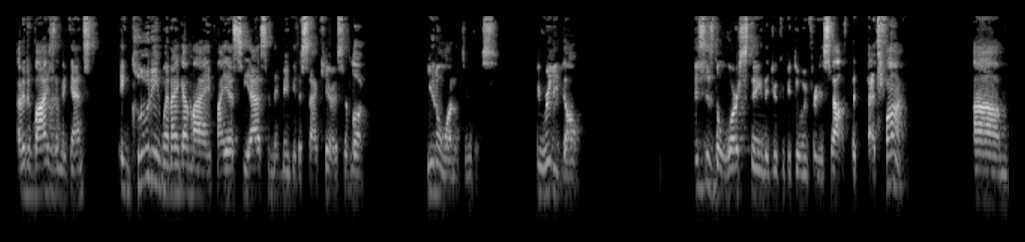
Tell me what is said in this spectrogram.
I've advised them against, including when I got my my SES and they made me the SAC here. I said, look, you don't want to do this. You really don't. This is the worst thing that you could be doing for yourself, but that's fine. Um,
